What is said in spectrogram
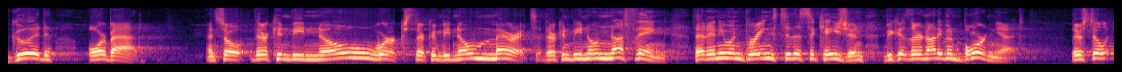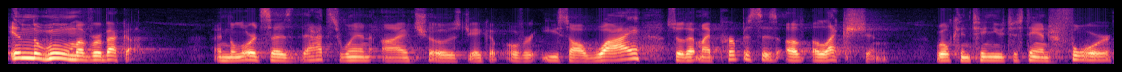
good or bad. And so there can be no works, there can be no merit, there can be no nothing that anyone brings to this occasion because they're not even born yet. They're still in the womb of Rebekah. And the Lord says, That's when I chose Jacob over Esau. Why? So that my purposes of election will continue to stand for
